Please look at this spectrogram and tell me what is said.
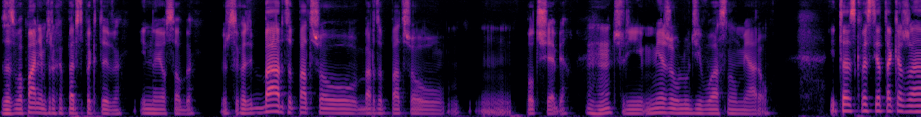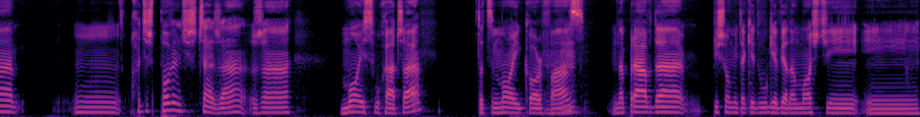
ze złapaniem trochę perspektywy innej osoby. Wiesz co chodzi? Bardzo patrzą, bardzo patrzą mm, pod siebie Mhm. czyli mierzą ludzi własną miarą. I to jest kwestia taka, że mm, chociaż powiem ci szczerze, że moi słuchacze, tacy moi core fans, naprawdę piszą mi takie długie wiadomości i,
